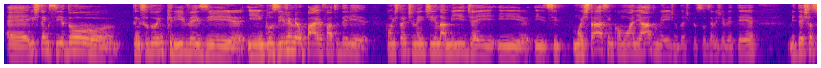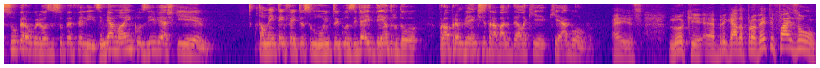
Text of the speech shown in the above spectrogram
É, eles têm sido têm sido incríveis e, e, inclusive, meu pai, o fato dele constantemente ir na mídia e, e, e se mostrar assim como um aliado mesmo das pessoas LGBT me deixa super orgulhoso e super feliz. E minha mãe, inclusive, acho que também tem feito isso muito, inclusive aí dentro do próprio ambiente de trabalho dela, que, que é a Globo. É isso. Luke, é, obrigado. Aproveita e faz um,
